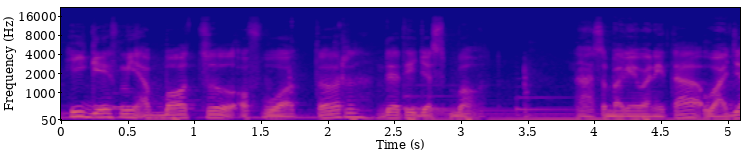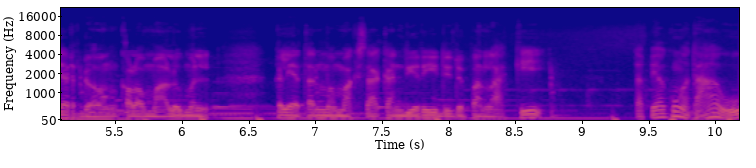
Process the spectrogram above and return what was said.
he gave me a bottle of water that he just bought nah sebagai wanita wajar dong kalau malu kelihatan memaksakan diri di depan laki. Tapi aku nggak tahu.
